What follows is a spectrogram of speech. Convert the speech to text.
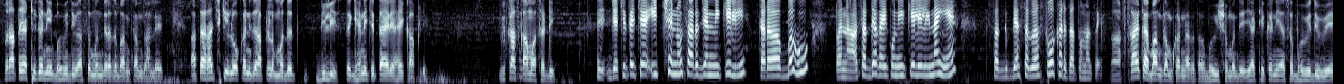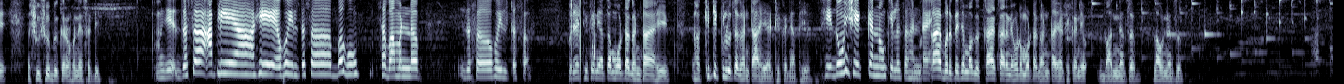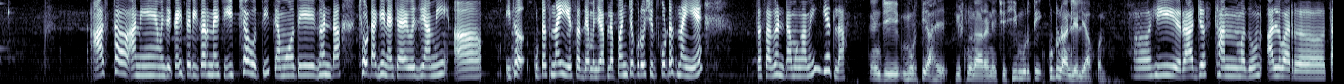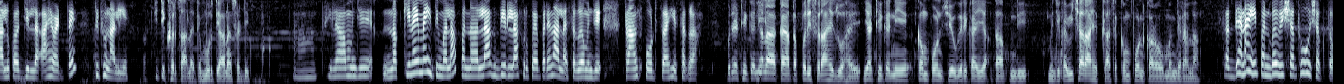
बरं आता या ठिकाणी भव्यदिव्य असं मंदिराचं बांधकाम झालं आहे आता राजकीय लोकांनी जर आपल्याला मदत दिलीच तर घेण्याची तयारी आहे का आपली? विकास कामासाठी? म्हणजे ज्याची त्याच्या इच्छेनुसार ज्यांनी केली तर बघू. पण सध्या काही कोणी केलेली नाही आहे सध्या सगळं स्वखर्चातूनच आहे. अं, काय काय बांधकाम करणार आता भविष्यामध्ये या ठिकाणी असं भव्यदिव्य सुशोभीकरण होण्यासाठी? म्हणजे जसं आपली अ, हे होईल तसं बघू सभामंडप जसं होईल तसं. या ठिकाणी आता मोठा घंटा आहे. हा किती किलोचा घंटा आहे या ठिकाणी आता हे? हे दोनशे एक्क्याण्णव किलोचा घंटा आहे. काय बरं त्याच्या मागं काय कारण एवढा मोठा घंटा या ठिकाणी बांधण्याचं लावण्याचं? आस्था आणि म्हणजे काहीतरी करण्याची इच्छा होती. त्यामुळं ते घंटा छोटा घेण्याच्या ऐवजी आम्ही इथं कुठंच नाही आहे सध्या. म्हणजे आपल्या पंचक्रोशीत कुठंच नाही आहे तसा घंटा मग आम्ही घेतला. जी मूर्ती आहे विष्णू नारायणाची ही मूर्ती कुठून आणलेली आपण? ही राजस्थानमधून अलवार तालुका जिल्हा आहे वाटते तिथून आली आहे किती खर्च आला त्या मूर्ती आणण्यासाठी तिला म्हणजे नक्की नाही माहिती मला पण लाख दीड लाख रुपयापर्यंत आला आहे सगळं म्हणजे ट्रान्सपोर्टचा हे सगळा. बरं या ठिकाणी याला काय आता परिसर आहे जो आहे या ठिकाणी कंपाऊंडचे वगैरे काही आता आपली म्हणजे काय विचार आहेत का? असं कंपाऊंड करावं मंदिराला? सध्या नाही पण भविष्यात होऊ शकतो.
